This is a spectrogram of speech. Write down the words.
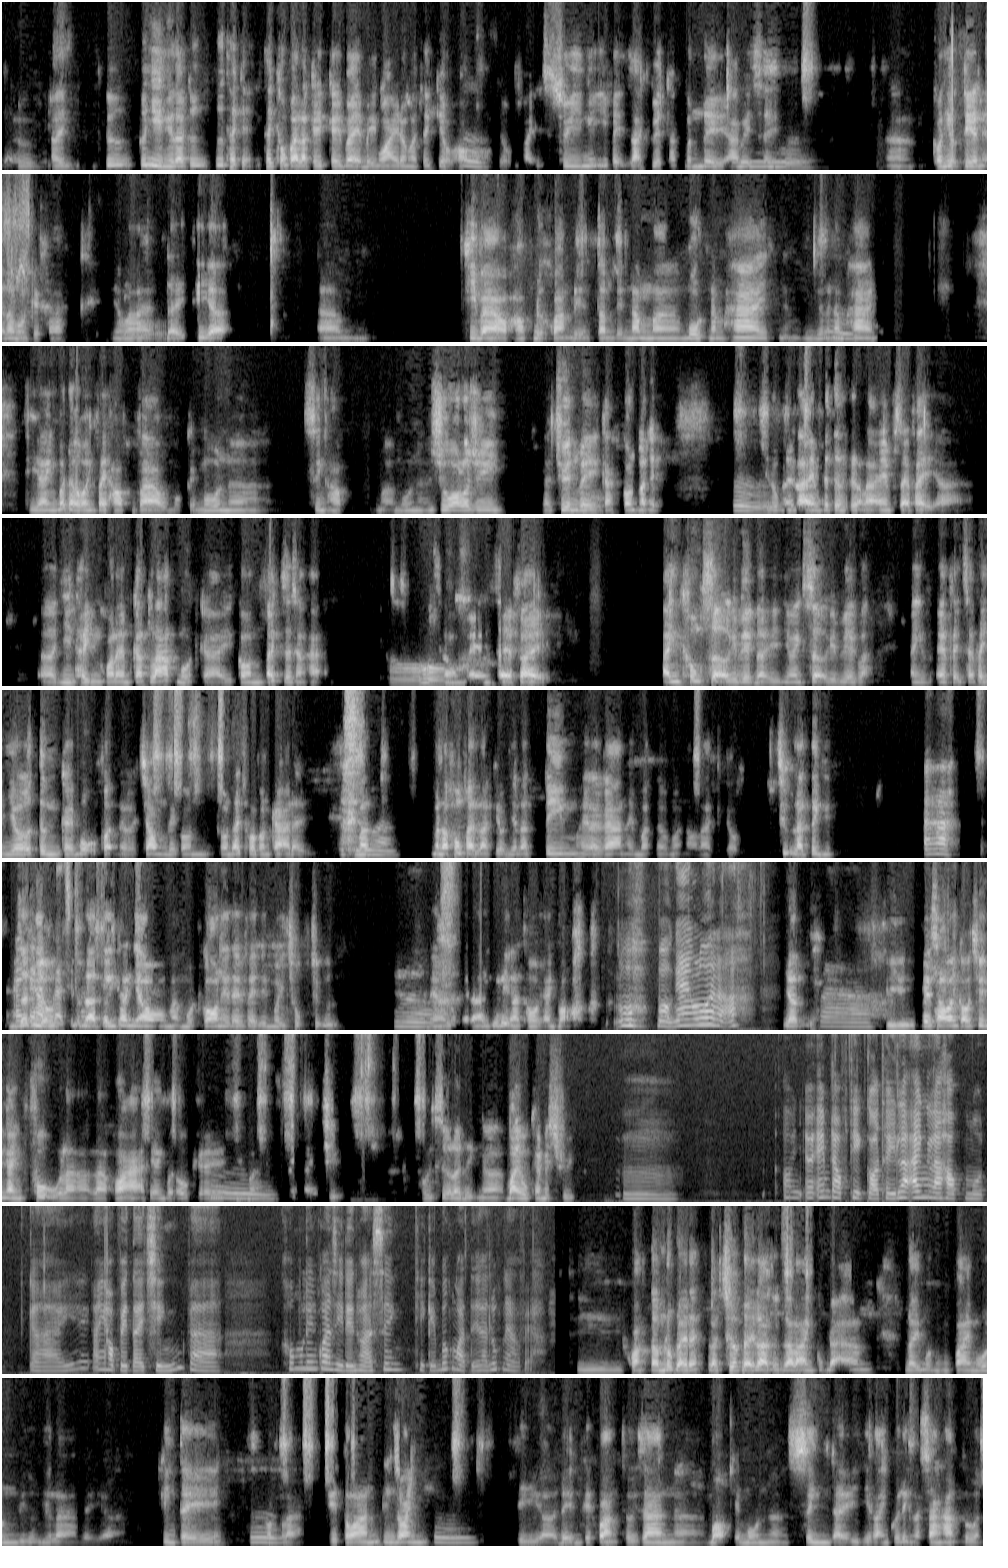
ừ, đấy cứ cứ nhìn người ta cứ cứ thích ấy. thích không phải là cái cái vẻ bề ngoài đâu mà thích kiểu họ ừ. kiểu phải suy nghĩ phải giải quyết các vấn đề abc ừ. à, có nhiều tiền nữa là một cái khác nhưng mà ừ. đấy thì uh, um, khi vào học được khoảng đến tầm đến năm uh, 1, năm 2 hình như là ừ. năm 2 thì anh bắt đầu anh phải học vào một cái môn uh, sinh học mà môn uh, zoology là chuyên về các con vật ấy. Ừ. thì lúc đấy là em cứ tưởng tượng là em sẽ phải uh, uh, nhìn hình hoặc là em cắt lát một cái con ếch ra chẳng hạn oh. xong em sẽ phải anh không sợ cái việc đấy nhưng anh sợ cái việc là anh em phải sẽ phải nhớ từng cái bộ phận ở trong cái con con ếch hoặc con cá đấy mà mà nó không phải là kiểu như là tim hay là gan hay mật đâu mà nó là kiểu chữ Latin à, rất nhiều chữ Latin khác nhau mà một con như thế phải đến mấy chục chữ ừ. nên là anh quyết định là thôi anh bỏ Ồ, bỏ ngang luôn ạ Yep. Wow. Thì về sau anh có chuyên ngành phụ là là hóa thì anh vẫn ok ừ. nhưng mà anh chịu. Hồi xưa là định uh, biochemistry. Ừ. Ôi, em đọc thì có thấy là anh là học một cái anh học về tài chính và không liên quan gì đến hóa sinh thì cái bước ngoặt đấy là lúc nào vậy ạ? Thì khoảng tầm lúc đấy đấy là trước đấy là thực ra là anh cũng đã lấy một vài môn ví dụ như là về uh, kinh tế ừ. hoặc là kế toán kinh doanh. Ừ. Thì uh, đến cái khoảng thời gian uh, bỏ cái môn uh, sinh đấy thì là anh quyết định là sang hẳn luôn.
